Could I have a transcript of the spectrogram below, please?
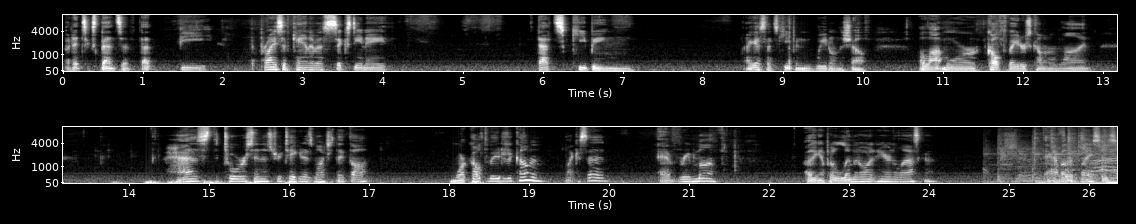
but it's expensive. That the the price of cannabis, sixty an eighth. That's keeping. I guess that's keeping weed on the shelf. A lot more cultivators coming online. Has the tourist industry taken as much as they thought? More cultivators are coming. Like I said, every month. Are they going to put a limit on it here in Alaska? They have other places.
